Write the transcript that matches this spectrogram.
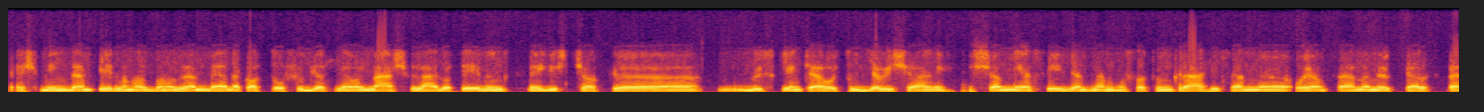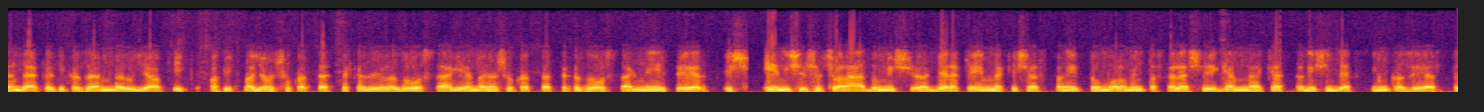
és minden pillanatban az embernek attól függetlenül, hogy más világot élünk, mégiscsak büszkén kell, hogy tudja viselni, és semmilyen szégyent nem hozhatunk rá, hiszen olyan felmenőkkel rendelkezik az ember, ugye, akik, akik nagyon sokat tettek ezért az országért, nagyon sokat tettek az ország népért, és én is és a családom is, a gyerekeimnek is ezt tanítom, valamint a feleségemmel ketten is igyekszünk azért,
